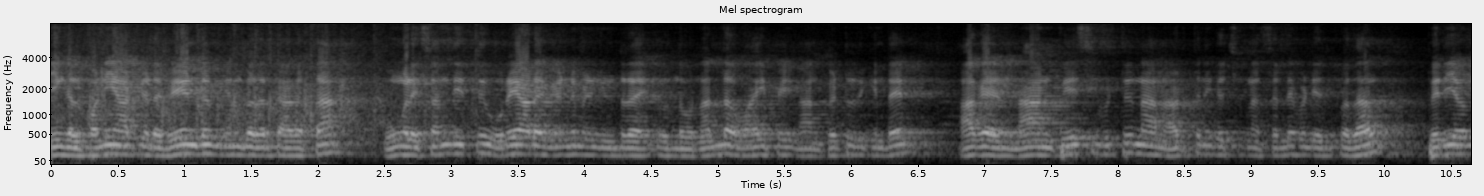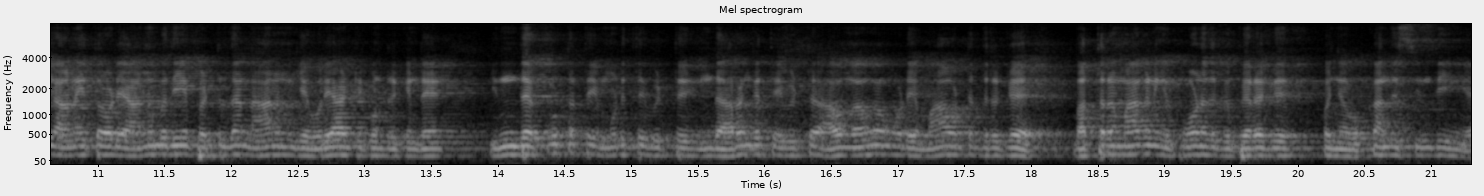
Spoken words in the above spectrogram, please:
நீங்கள் பணியாற்றிட வேண்டும் என்பதற்காகத்தான் உங்களை சந்தித்து உரையாட வேண்டும் என்கின்ற இந்த ஒரு நல்ல வாய்ப்பை நான் பெற்றிருக்கின்றேன். ஆக நான் பேசிவிட்டு நான் அடுத்த நிகழ்ச்சிக்கு நான் செல்ல வேண்டியிருப்பதால் பெரியவங்க அனைத்தோடைய அனுமதியும் பெற்று தான் நானும் இங்கே உரையாற்றி கொண்டிருக்கின்றேன். இந்த கூட்டத்தை முடித்து விட்டு இந்த அரங்கத்தை விட்டு அவங்கவுங்க உங்களுடைய மாவட்டத்திற்கு பத்திரமாக நீங்கள் போனதுக்கு பிறகு கொஞ்சம் உட்காந்து சிந்திங்க.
